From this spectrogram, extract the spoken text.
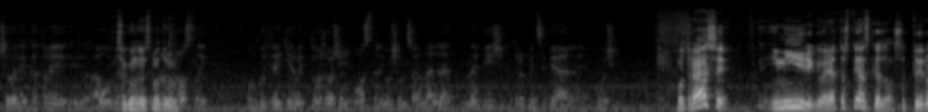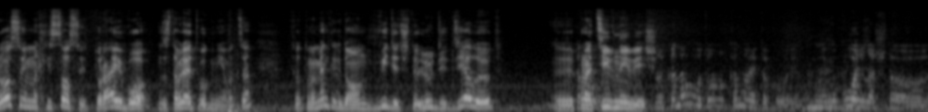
человек, который э, а умер, Секунду, я смотрю. взрослый, он будет реагировать тоже очень остро и очень эмоционально на вещи, которые принципиальные, очень. Вот Раши и Миири говорят то, что я сказал, что Туйросу и Махисосу, и Тура его заставляет его гневаться в тот момент, когда он видит, что люди делают э, противные вещи. Ну, канаут, он канай такой. Ему, Канай, ему больно, что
